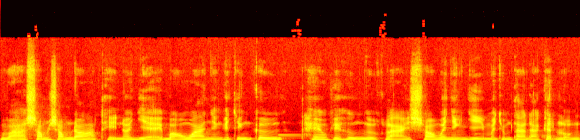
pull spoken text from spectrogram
và song song đó thì nó dễ bỏ qua những cái chứng cứ theo cái hướng ngược lại so với những gì mà chúng ta đã kết luận.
